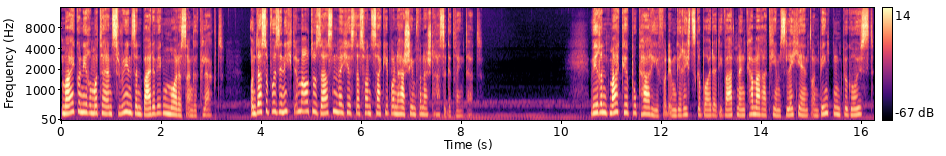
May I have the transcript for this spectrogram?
Mike und ihre Mutter in Serene sind beide wegen Mordes angeklagt. Und das, obwohl sie nicht im Auto saßen, welches das von Sakib und Hashim von der Straße gedrängt hat. Während Marke Bukhari vor dem Gerichtsgebäude die wartenden Kamerateams lächelnd und winkend begrüßt,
